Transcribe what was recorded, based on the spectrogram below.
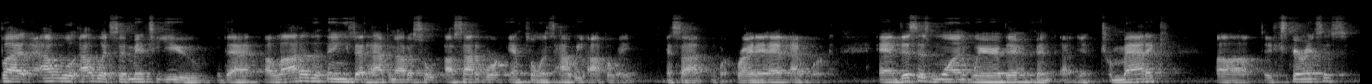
But I will, I would submit to you that a lot of the things that happen outside of work influence how we operate inside work, right, at, at work. And this is one where there have been uh, traumatic uh, experiences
